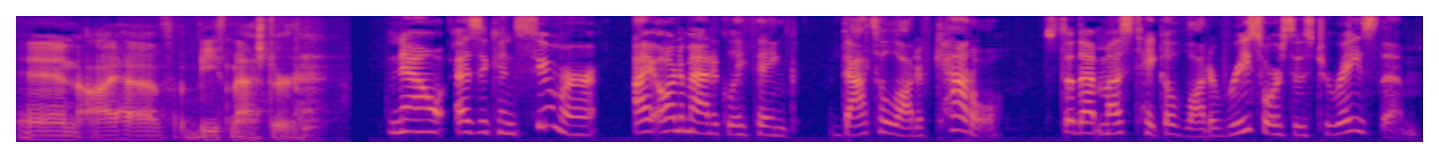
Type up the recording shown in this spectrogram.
and I have Beefmaster. Now, as a consumer, I automatically think that's a lot of cattle, so that must take a lot of resources to raise them.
